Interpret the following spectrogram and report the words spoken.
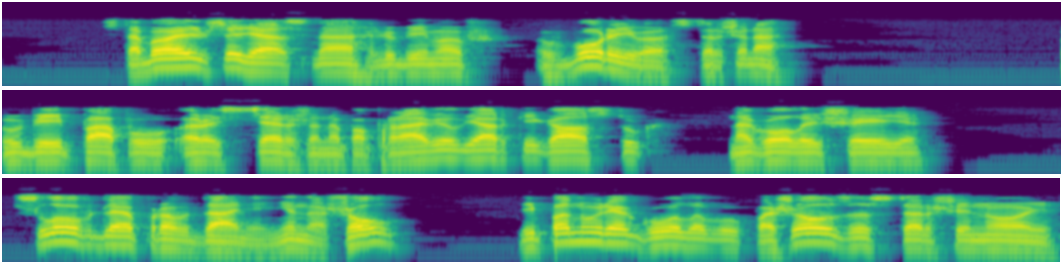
— С тобой все ясно, Любимов. В Бурево, старшина. Убей папу рассерженно поправил яркий галстук на голой шее. Слов для оправдания не нашел и, понуря голову, пошел за старшиной,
